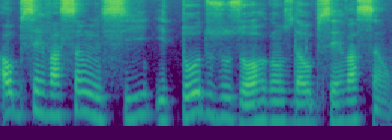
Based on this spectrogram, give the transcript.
a observação em si e todos os órgãos da observação.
